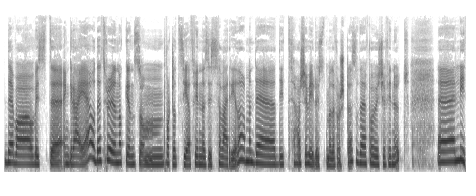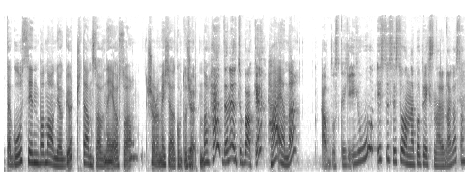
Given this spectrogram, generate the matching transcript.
Det var visst eh, en greie, og det tror jeg noen som fortsatt sier at finnes i Sverige, da, men det, dit har ikke vi lyst med det første, så det får vi ikke finne ut. Eh, Litago sin bananyoghurt, den savner jeg også, sjøl om jeg ikke hadde kommet til å kjøpe den, da. Hæ, den er jo tilbake! Hæ, er den det? Ja, da skal ikke Jo, jeg syns jeg så den på priksen her en dag, altså.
